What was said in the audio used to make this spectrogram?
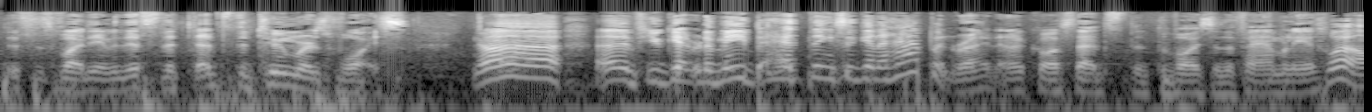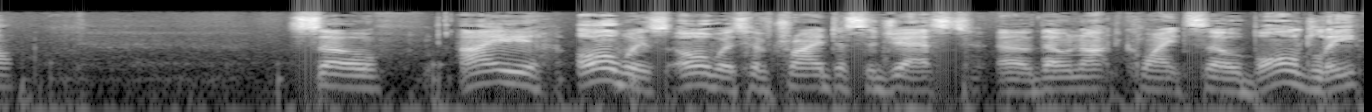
This is what, I mean, this, that's the tumor's voice. Ah, if you get rid of me, bad things are going to happen, right? And of course, that's the, voice of the family as well. So, I always, always have tried to suggest, uh, though not quite so baldly,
